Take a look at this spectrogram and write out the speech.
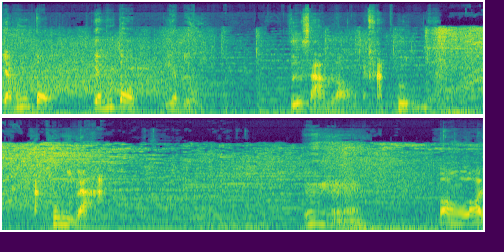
อย่าเพิ่งตกอย่าเพิ่งตกเรียบร้อยซื้อสามล้อขาดทุน ขาดทุนอีกแล้วฮะสองร้อย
